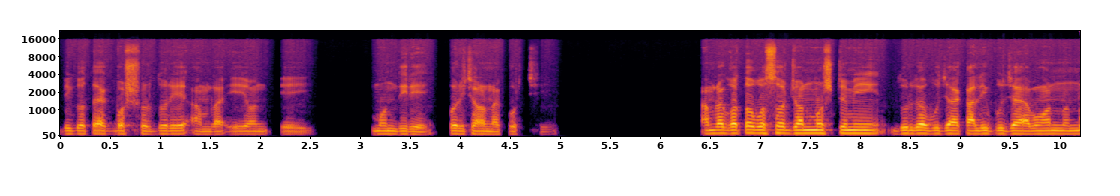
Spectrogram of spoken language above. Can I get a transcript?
বিগত এক বছর ধরে আমরা এই এই মন্দিরে পরিচালনা করছি। আমরা গত বছর জন্মাষ্টমী দুর্গাপূজা কালী পূজা এবং অন্যান্য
